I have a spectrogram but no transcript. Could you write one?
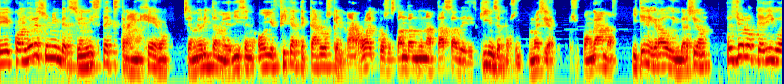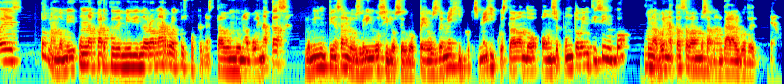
Eh, cuando eres un inversionista extranjero, si a mí ahorita me dicen, oye, fíjate, Carlos, que en Marruecos están dando una tasa de 15%, no es cierto, supongamos, y tiene grado de inversión, pues yo lo que digo es, pues mando una parte de mi dinero a Marruecos porque me está dando una buena tasa. Lo mismo piensan los gringos y los europeos de México. Pues México está dando 11.25, una buena tasa, vamos a mandar algo de dinero.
